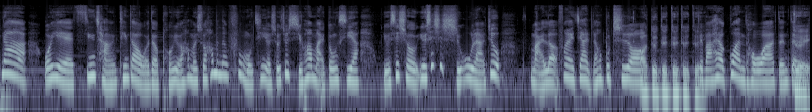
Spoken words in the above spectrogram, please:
那我也经常听到我的朋友他们说，他们的父母亲有时候就喜欢买东西啊，有些时候有些是食物啦，就买了放在家里，然后不吃哦。啊，对对对对对，对吧？还有罐头啊等等。对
